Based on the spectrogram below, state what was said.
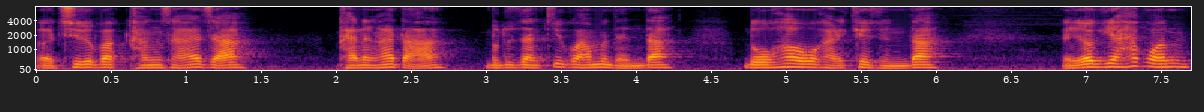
어, 지르박 강사하자. 가능하다. 무두장 끼고 하면 된다. 노하우 가르쳐 준다. 여기 학원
